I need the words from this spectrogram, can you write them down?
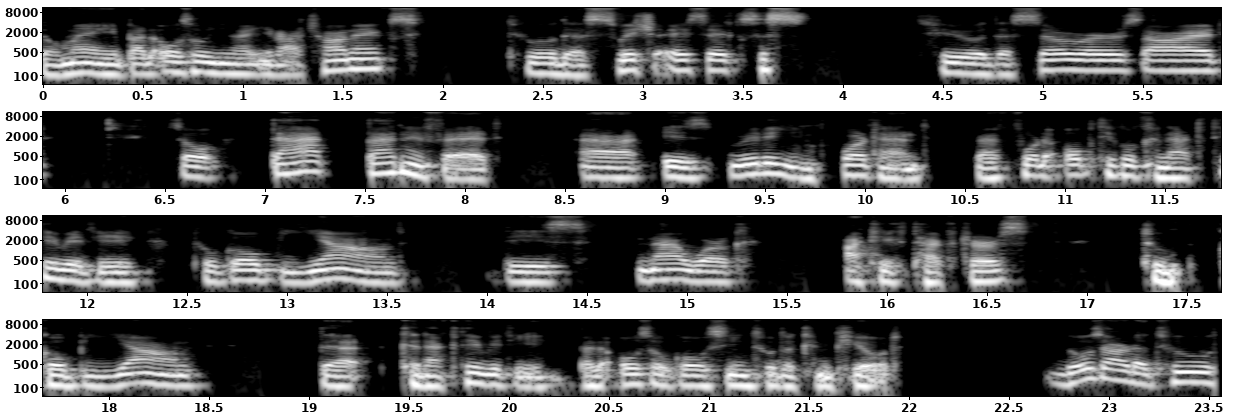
domain but also in the electronics to the switch ASICs to the server side. So that benefit uh, is really important right, for the optical connectivity to go beyond these network architectures to go beyond the connectivity, but also goes into the compute. Those are the two,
